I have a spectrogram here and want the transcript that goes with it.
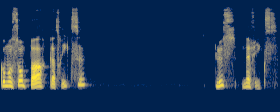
Commençons par 4x plus 9x.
